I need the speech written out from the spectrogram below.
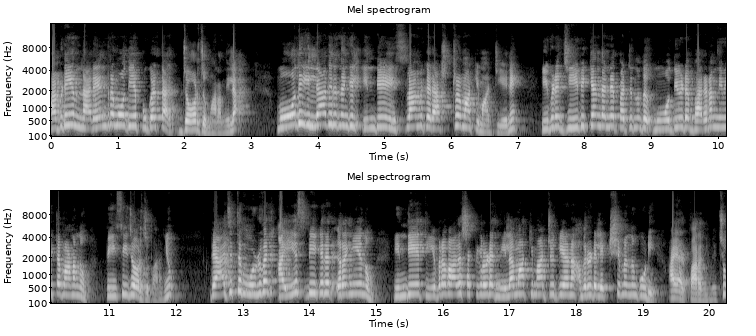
അവിടെയും നരേന്ദ്രമോദിയെ പുകഴ്ത്താൻ ജോർജ് മറന്നില്ല. മോദി ഇല്ലാതിരുന്നെങ്കിൽ ഇന്ത്യയെ ഇസ്ലാമിക രാഷ്ട്രമാക്കി മാറ്റിയേനെ. ഇവിടെ ജീവിക്കാൻ തന്നെ പറ്റുന്നത് മോദിയുടെ ഭരണം നിമിത്തമാണെന്നും പി സി ജോർജ് പറഞ്ഞു. രാജ്യത്ത് മുഴുവൻ ഐ എസ് ഭീകരർ ഇറങ്ങിയെന്നും ഇന്ത്യയെ തീവ്രവാദ ശക്തികളുടെ നിലമാക്കി മാറ്റുകയാണ് അവരുടെ ലക്ഷ്യമെന്നും കൂടി അയാൾ പറഞ്ഞു വെച്ചു.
